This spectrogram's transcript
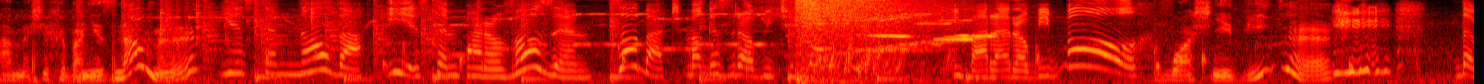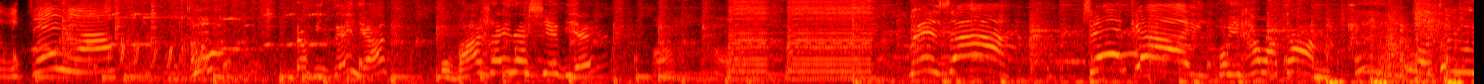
A my się chyba nie znamy. Jestem nowa i jestem parowozem. Zobacz, mogę zrobić i para robi buch. Właśnie widzę. Do widzenia. Do widzenia. Uważaj na siebie. Wyza! Czekaj! Pojechała tam. No to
